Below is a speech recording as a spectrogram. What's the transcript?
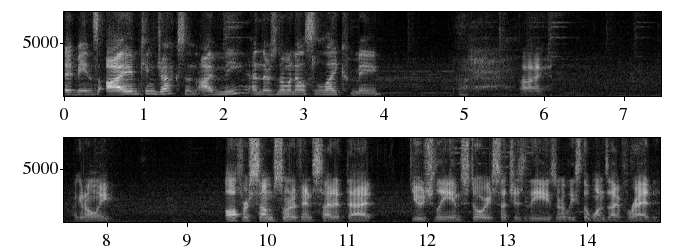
It means I am King Jackson. I'm me, and there's no one else like me. I I can only offer some sort of insight at that. Usually in stories such as these, or at least the ones I've read,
